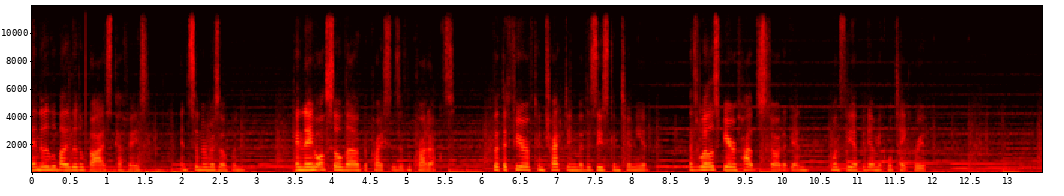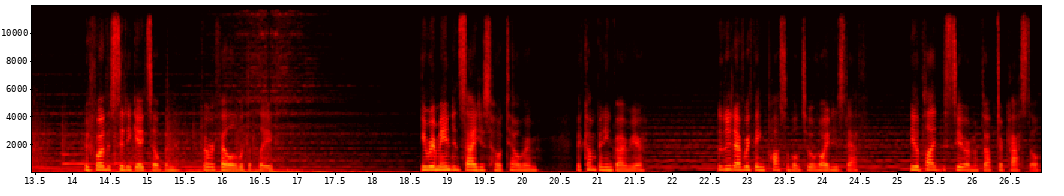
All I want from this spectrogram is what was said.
and little by little bars, cafes, and cinemas opened, and they also lowered the prices of the products. But the fear of contracting the disease continued, as well as fear of how to start again once the epidemic will take root. Before the city gates opened, Trevor fell with the plague. He remained inside his hotel room, accompanied by Rieux, who did everything possible to avoid his death. He applied the serum of Dr. Castel,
